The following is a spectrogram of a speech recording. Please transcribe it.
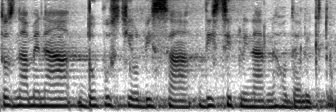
to znamená, dopustil by sa disciplinárneho deliktu.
